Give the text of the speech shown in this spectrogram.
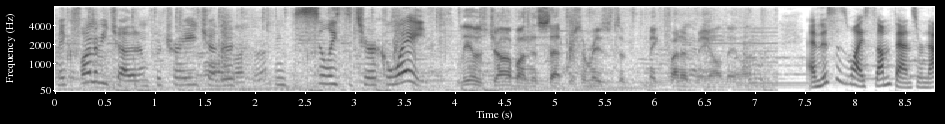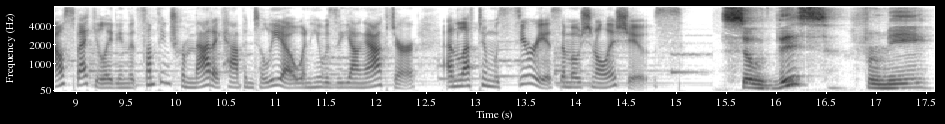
make fun of each other and portray each other in silly, satirical ways. Leo's job on this set, for some reason, is to make fun of me all day long. And this is why some fans are now speculating that something traumatic happened to Leo when he was a young actor and left him with serious emotional issues. So, this, for me,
